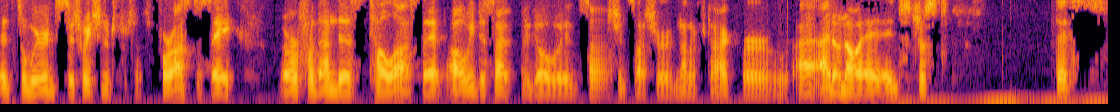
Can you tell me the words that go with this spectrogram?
it's a weird situation for, for us to say, or for them to tell us that oh we decided to go with such and such or another photographer. I, I don't know. It- It's just that's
